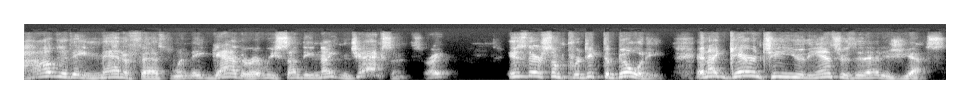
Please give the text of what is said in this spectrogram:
how do they manifest when they gather every Sunday night in Jackson's, right? Is there some predictability? And I guarantee you the answer to that is yes.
